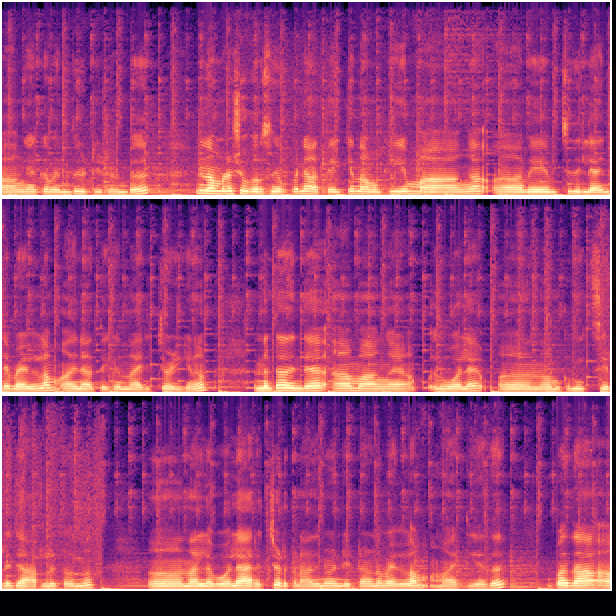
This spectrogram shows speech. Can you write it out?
മാങ്ങയൊക്കെ വെന്ത് കിട്ടിയിട്ടുണ്ട്. ഇനി നമ്മുടെ ഷുഗർ സിറപ്പിനകത്തേക്ക് നമുക്ക് ഈ മാങ്ങ വേവിച്ചതില്ല അതിന്റെ വെള്ളം അതിനകത്തേക്ക് ഒന്ന് അരിച്ചൊഴിക്കണം. എന്നിട്ട് അതിന്റെ ആ മാങ്ങ ഇതുപോലെ നമുക്ക് മിക്സിയുടെ ജാറിലിട്ടൊന്ന് നല്ലപോലെ അരച്ചെടുക്കണം. അതിന് വേണ്ടിയിട്ടാണ് വെള്ളം മാറ്റിയത്. ഇപ്പോൾ അതാ ആ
